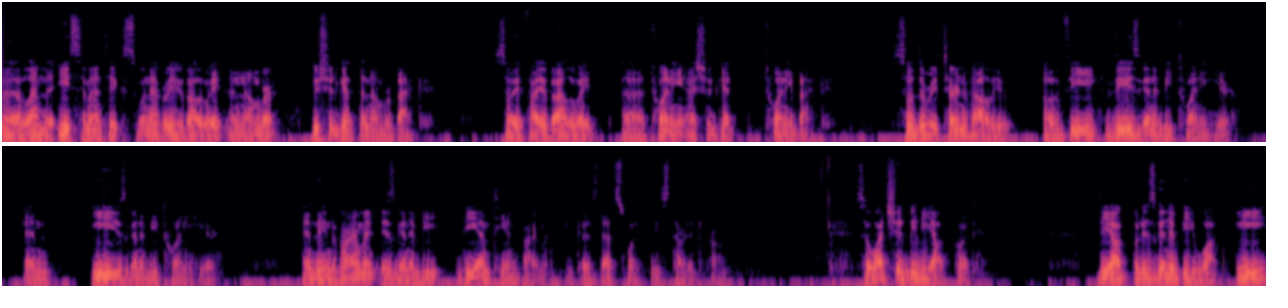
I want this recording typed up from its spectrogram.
uh, lambda e semantics, whenever you evaluate a number, you should get the number back. So if I evaluate uh, 20, I should get 20 back. So the return value of v, v is going to be 20 here, and e is going to be 20 here. And the environment is going to be the empty environment, because that's what we started from. So what should be the output? The output is going to be what? e,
